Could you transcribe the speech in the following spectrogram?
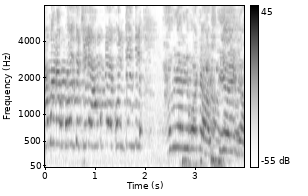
না মানে বলতেছিলে আমাকে এখন দিন দিলে। আমি আর এবারে আসতেই না।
